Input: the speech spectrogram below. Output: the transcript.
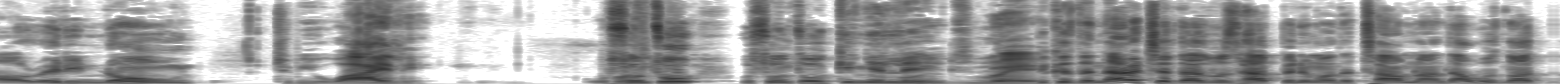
are already known, to be wily. usonto- usonto kenyeletswe. Right. because the narrative that was happening on the timeline, that was not;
